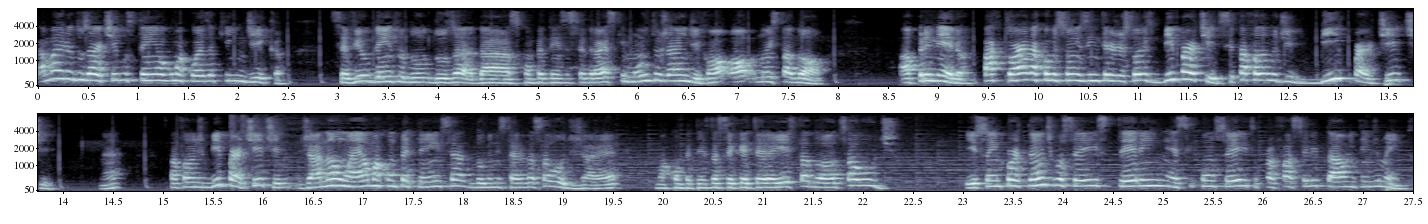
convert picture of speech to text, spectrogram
A maioria dos artigos tem alguma coisa que indica. Você viu dentro do, dos, das competências federais que muitos já indicam. Ó, ó, no estadual, a primeira, pactuar na comissões intergestores bipartite. Se está falando de bipartite, né? Está falando de bipartite, já não é uma competência do Ministério da Saúde, já é uma competência da Secretaria Estadual de Saúde. Isso é importante vocês terem esse conceito para facilitar o entendimento.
